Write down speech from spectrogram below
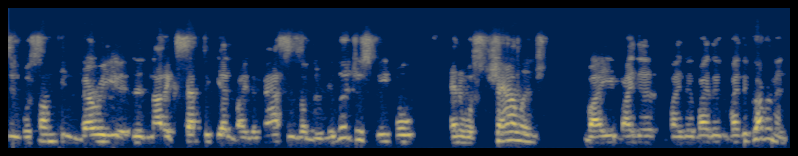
it was something very uh, not accepted yet by the masses of the religious people, and it was challenged by, by, the, by, the, by, the, by the government.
